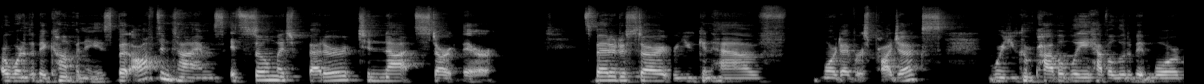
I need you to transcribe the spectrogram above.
or one of the big companies. But oftentimes, it's so much better to not start there it's better to start where you can have more diverse projects where you can probably have a little bit more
